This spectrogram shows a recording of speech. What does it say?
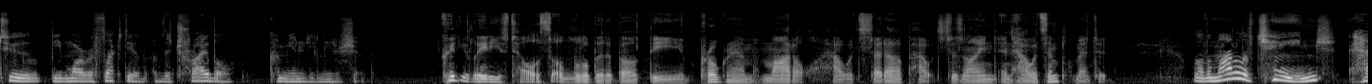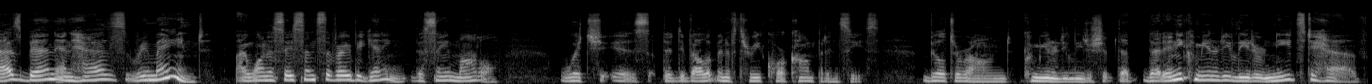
to be more reflective of the tribal community leadership. Could you ladies tell us a little bit about the program model, how it's set up, how it's designed, and how it's implemented? Well, the model of change has been and has remained, I want to say, since the very beginning, the same model, which is the development of three core competencies built around community leadership that, that any community leader needs to have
